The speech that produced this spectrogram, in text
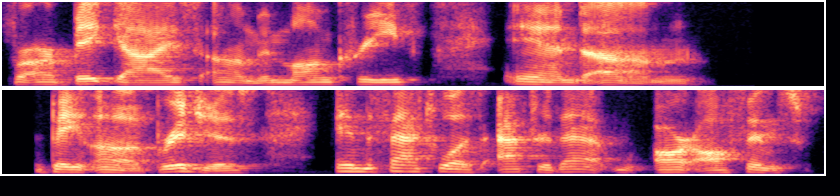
for our big guys um, in Moncrieffe and um, uh, Bridges. And the fact was, after that, our offense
